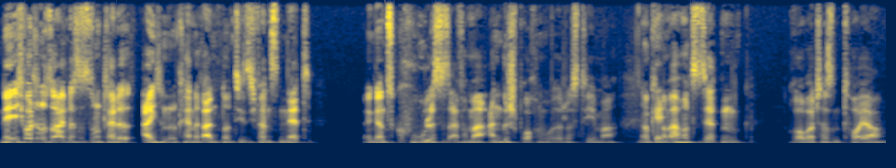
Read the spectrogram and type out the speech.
Nee, ich wollte nur sagen, das ist so eine kleine, eigentlich nur eine kleine Randnotiz. Ich fand es nett, äh, ganz cool, dass es einfach mal angesprochen wurde, das Thema. Okay. Am Anfang zu setzen, Roboter sind teuer,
